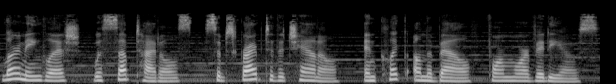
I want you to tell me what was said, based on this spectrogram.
Learn English with subtitles, subscribe to the channel, and click on the bell for more videos.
